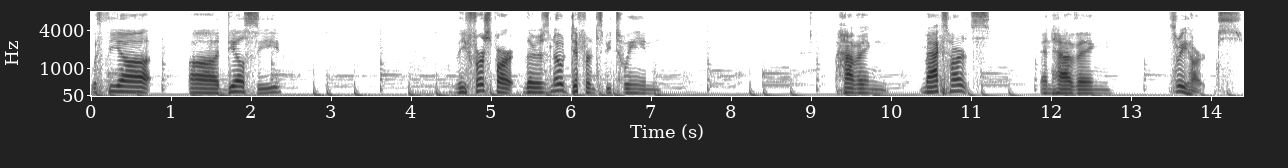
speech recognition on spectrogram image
With the uh, uh, DLC, the first part, there's no difference between having max hearts and having three hearts.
